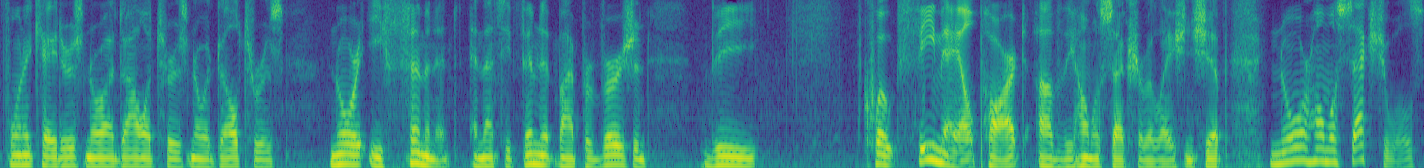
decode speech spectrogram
fornicators, nor idolaters, nor adulterers, nor effeminate, and that's effeminate by perversion, the quote, female part of the homosexual relationship, nor homosexuals,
